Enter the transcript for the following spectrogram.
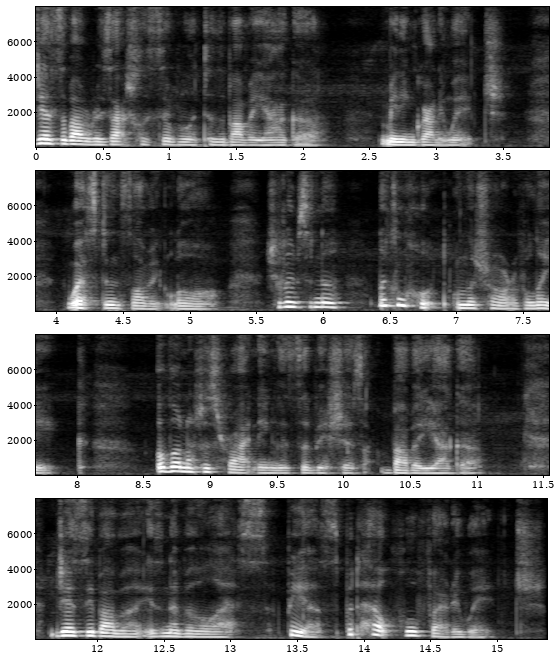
Jezebaba is actually similar to the Baba Yaga, meaning Granny Witch. Western Slavic lore. She lives in a little hut on the shore of a lake. Although not as frightening as the vicious Baba Yaga, Jezebaba is nevertheless fierce but helpful fairy witch.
